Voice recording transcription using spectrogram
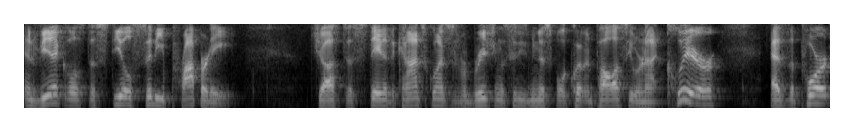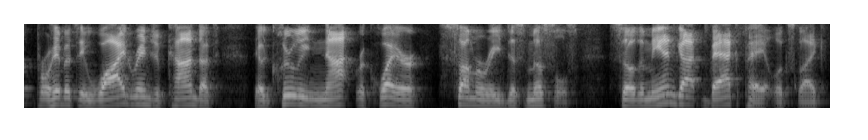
and vehicles to steal city property. Justice stated the consequences for breaching the city's municipal equipment policy were not clear, as the port prohibits a wide range of conduct that would clearly not require summary dismissals. So the man got back pay, it looks like,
